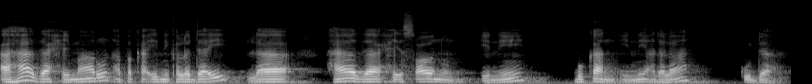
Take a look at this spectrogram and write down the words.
Ahadza himarun apakah ini keledai? La hadza hisanun. Ini bukan, ini adalah kuda.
